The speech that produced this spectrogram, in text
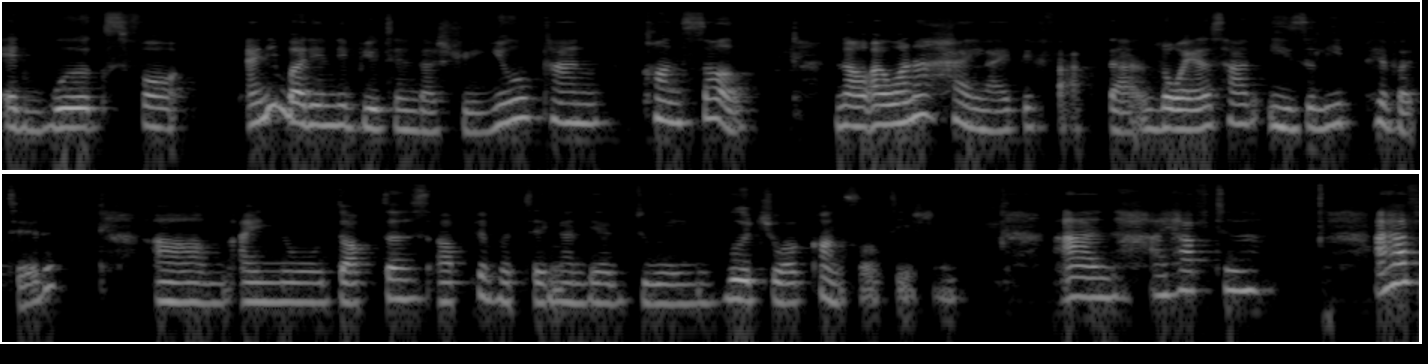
it works for anybody in the beauty industry. You can consult. Now, I want to highlight the fact that lawyers have easily pivoted um, I know doctors are pivoting and they're doing virtual consultations. And I have to I have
